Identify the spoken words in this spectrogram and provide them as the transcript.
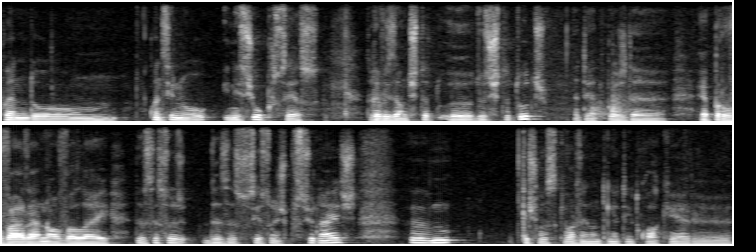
Quando, quando se iniciou o processo de revisão de eh, dos estatutos, até depois da aprovada a nova lei das, das associações profissionais, um, queixou-se que a Ordem não tinha tido qualquer, eh,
